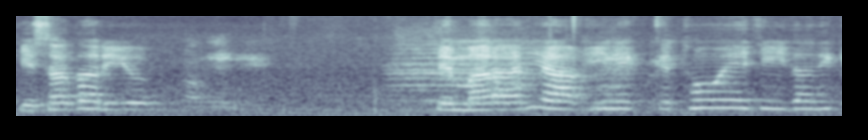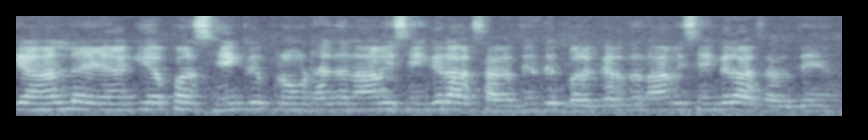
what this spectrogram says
ਕਿਸਾਧਾਰੀ ਹੋ? ਹਾਂਜੀ ਜੀ ਤੇ ਮਹਾਰਾਜ ਜੀ ਆਪ ਜੀ ਨੇ ਕਿੱਥੋਂ ਇਹ ਚੀਜ਼ਾਂ ਦੀ ਗਿਆਨ ਲਿਆ ਕਿ ਆਪਾਂ ਸਿੰਘ ਪਰੌਂਠਾ ਦਾ ਨਾਮ ਵੀ ਸਿੰਘ ਰੱਖ ਸਕਦੇ ਹਾਂ ਤੇ 버ਗਰ ਦਾ ਨਾਮ ਵੀ ਸਿੰਘ ਰੱਖ ਸਕਦੇ ਹਾਂ ਭਾਈ ਅੱਜ ਦੀ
